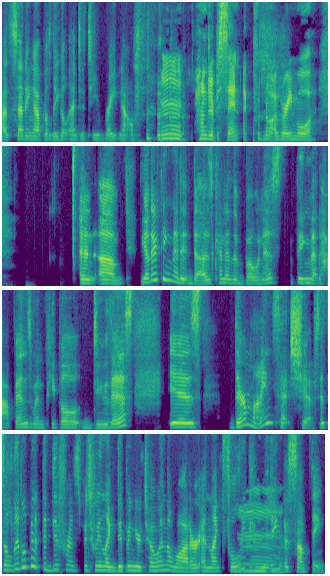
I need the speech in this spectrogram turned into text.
at setting up a legal entity right now. mm, 100%. I could not agree more. And um, the other thing that it does, kind of the bonus thing that happens when people do this, is their mindset shifts. It's a little bit the difference between like dipping your toe in the water and like fully mm. committing to something,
